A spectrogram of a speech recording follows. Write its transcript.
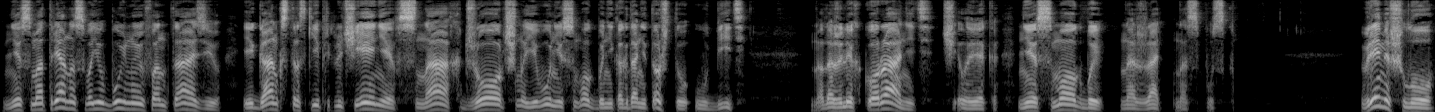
Несмотря на свою буйную фантазию и гангстерские приключения в снах, Джордж наяву не смог бы никогда не то что убить, но даже легко ранить человека, не смог бы нажать на спуск. Время шло,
